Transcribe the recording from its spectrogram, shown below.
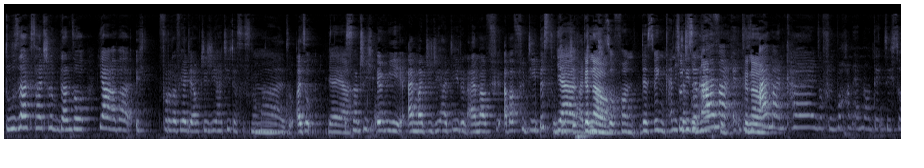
du sagst halt schon dann so, ja, aber ich fotografiere halt ja auch Gigi Hadid, das ist normal. So, also Ja, ja. ist natürlich irgendwie einmal Gigi Hadid und einmal für, aber für die bist du Ja, Gigi Hadid. genau. So von, deswegen kann ich So, das die so sind, einmal, die Genau. sind einmal in Köln, so für ein Wochenende und denken sich so,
